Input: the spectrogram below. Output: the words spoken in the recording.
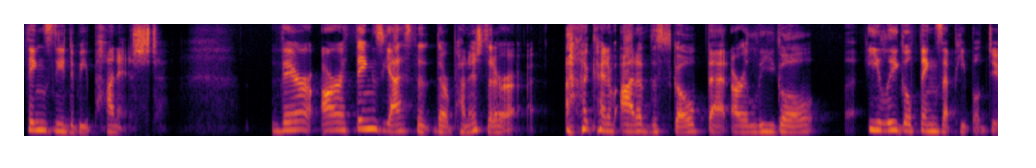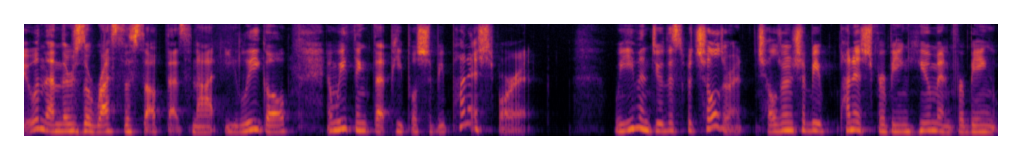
things need to be punished there are things, yes, that they're punished that are kind of out of the scope that are legal, illegal things that people do. And then there's the rest of stuff that's not illegal. And we think that people should be punished for it. We even do this with children. Children should be punished for being human, for being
